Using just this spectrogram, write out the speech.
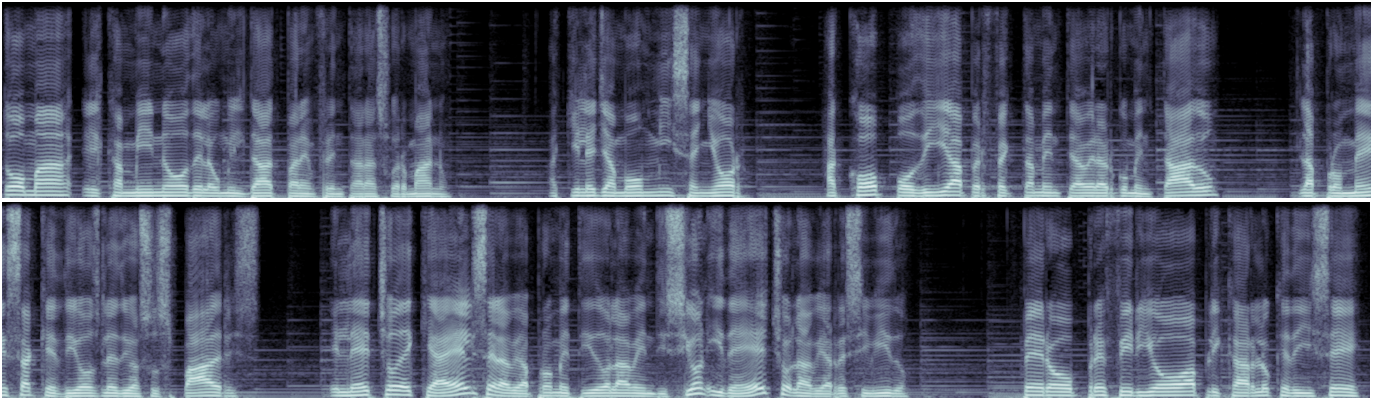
toma el camino de la humildad para enfrentar a su hermano. Aquí le llamó mi Señor. Jacob podía perfectamente haber argumentado la promesa que Dios le dio a sus padres, el hecho de que a él se le había prometido la bendición y de hecho la había recibido, pero prefirió aplicar lo que dice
